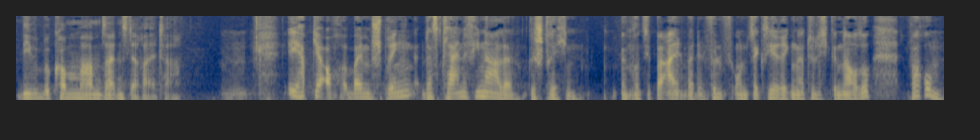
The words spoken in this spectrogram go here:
die wir bekommen haben seitens der Reiter. Mhm. Ihr habt ja auch beim Springen das kleine Finale gestrichen. Im Prinzip bei allen, bei den Fünf- und Sechsjährigen natürlich genauso. Warum?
